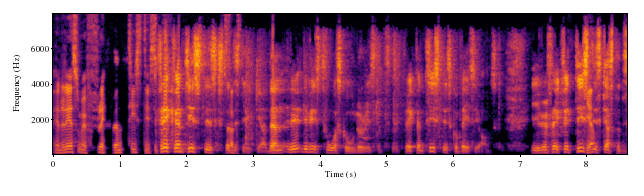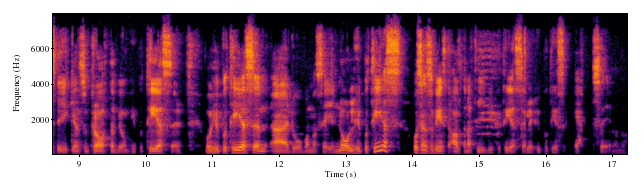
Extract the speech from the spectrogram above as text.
är det det som är frekventistisk? Frekventistisk statistik, ja. Den, det, det, finns två skolor i statistik, frekventistisk och bayesiansk. I den frekventistiska ja. statistiken så pratar vi om hypoteser. Och hypotesen är då vad man säger nollhypotes och sen så finns det alternativhypotes eller hypotes 1 säger man då.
